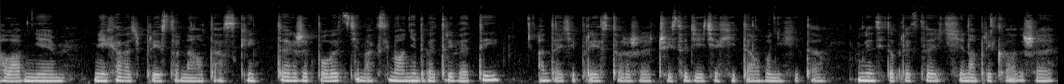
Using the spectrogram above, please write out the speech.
hlavne nechávať priestor na otázky. Takže povedzte maximálne 2-3 vety a dajte priestor, že či sa dieťa chytá alebo nechytá. Viem si to predstaviť napríklad, že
